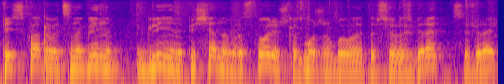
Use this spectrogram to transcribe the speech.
Печь складывается на глиняно-песчаном растворе, чтобы можно было это все разбирать, собирать.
